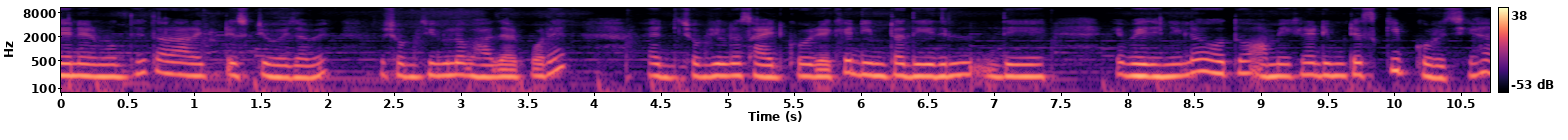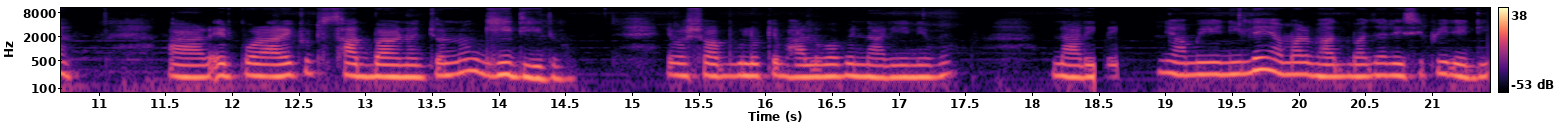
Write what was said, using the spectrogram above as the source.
দেন এর মধ্যে, তাহলে আরেকটু টেস্টি হয়ে যাবে। তো সবজিগুলো ভাজার পরে সবজিগুলো সাইড করে রেখে ডিমটা দিয়ে দিল, দিয়ে ভেজে নিলে হতো আমি এখানে ডিমটা স্কিপ করেছি হ্যাঁ? আর এরপর আরেকটু স্বাদ বাড়ানোর জন্য ঘি দিয়ে দেবো। এবার সবগুলোকে ভালোভাবে নাড়িয়ে নেব। নাড়িয়ে নামিয়ে নিলেই আমার ভাত ভাজা রেসিপি রেডি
